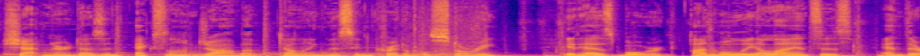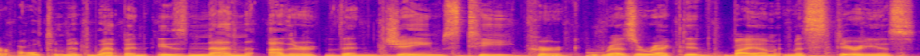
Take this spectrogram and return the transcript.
Shatner does an excellent job of telling this incredible story. It has Borg, unholy alliances, and their ultimate weapon is none other than James T. Kirk, resurrected by a mysterious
